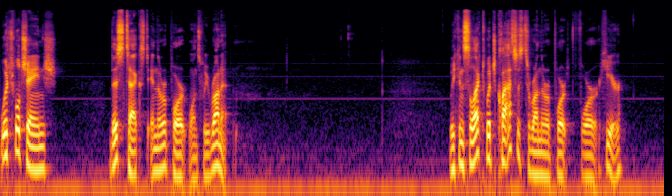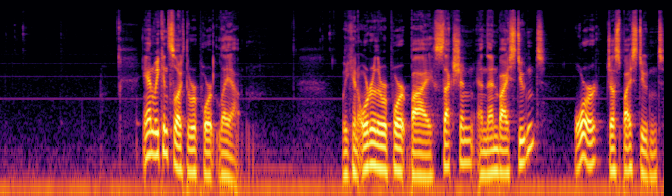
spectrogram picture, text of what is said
which will change this text in the report once we run it. We can select which classes to run the report for here, and we can select the report layout. We can order the report by section and then by student, or just by student.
